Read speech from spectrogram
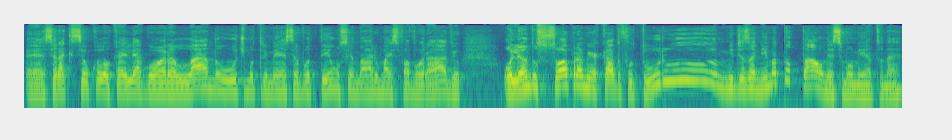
É, será que se eu colocar ele agora lá no último trimestre eu vou ter um cenário mais favorável? Olhando só para mercado futuro, me desanima total nesse momento, né?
